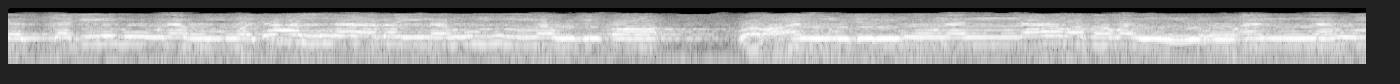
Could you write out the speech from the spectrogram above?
يستجيبوا لهم وجعلنا بينهم موبقا. ورأى المجرمون النار فظنوا أنهم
